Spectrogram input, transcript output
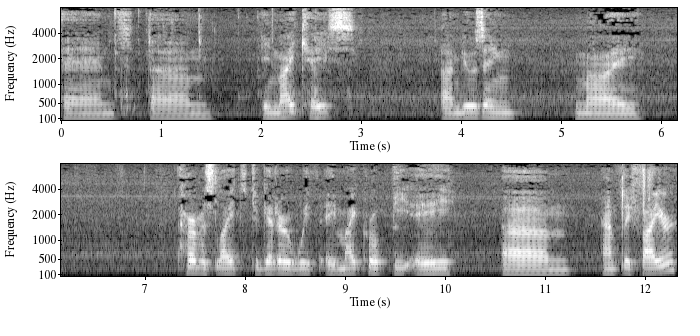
And um, in my case I'm using my Hermes Lite together with a micro PA um, amplifier.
